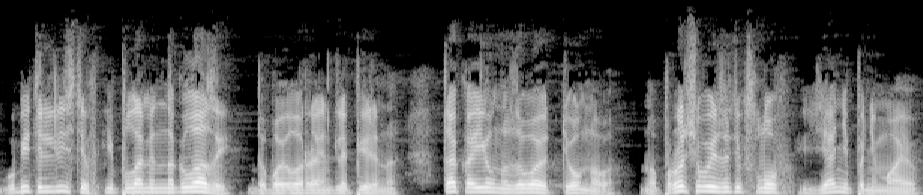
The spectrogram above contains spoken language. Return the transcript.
«Губитель листьев и пламенноглазый», — добавила Райан для Перина, — «так Аил называют темного. Но прочего из этих слов я не понимаю».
